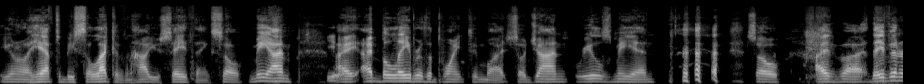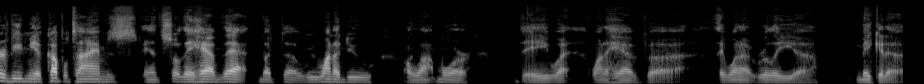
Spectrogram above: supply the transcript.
you know you have to be selective in how you say things. So me i'm yeah. I, I belabor the point too much so john reels me in. So i've uh, they've interviewed me a couple times and so they have that but uh, we want to do a lot more. They w- want to have uh, they want to really uh, make it a,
